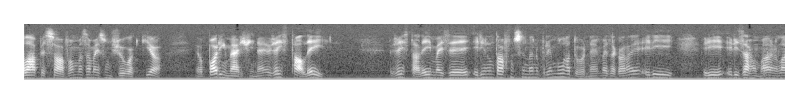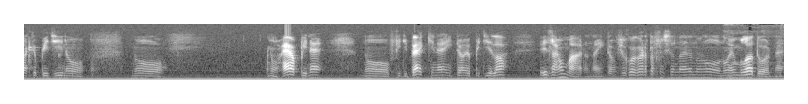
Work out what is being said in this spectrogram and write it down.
Olá pessoal, vamos a mais um jogo aqui ó É o Body Imagine, né? Eu já instalei Eu já instalei, mas é, ele não estava funcionando para emulador, né? Mas agora ele, ele, eles arrumaram lá que eu pedi no No No help, né? No feedback, né? Então eu pedi lá Eles arrumaram, né? Então o jogo agora está funcionando no, no emulador, né?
